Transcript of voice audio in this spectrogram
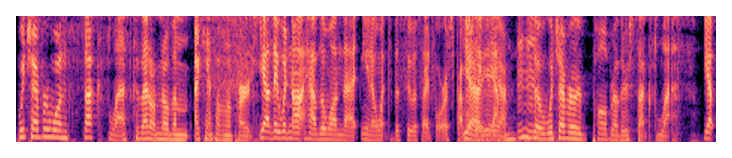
whichever one sucks less because I don't know them. I can't tell them apart. Yeah, they would not have the one that you know went to the suicide forest. Probably. yeah, yeah. yeah. Mhm. So whichever Paul brother sucks less. Yep.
